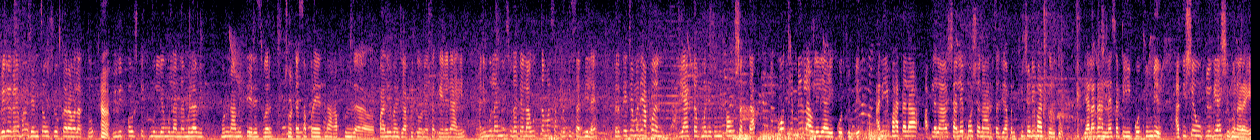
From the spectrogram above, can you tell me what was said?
वेगवेगळ्या भाज्यांचा उपयोग करावा लागतो. हां. विविध पौष्टिक मूल्य मुलांना मिळावी. म्हणून आम्ही टेरेसवर छोटासा प्रयत्न हा फुल पालेभाज्या पिकवण्याचा केलेला आहे. आणि मुलांनी सुद्धा त्याला उत्तम असा प्रतिसाद दिलाय. तर त्याच्यामध्ये आपण या टबमध्ये तुम्ही पाहू शकता की कोथिंबीर लावलेली आहे कोथिंबीर. आणि भाताला आपल्याला शालेय पोषण आहारचं जे आपण खिचडी भात करतो याला घालण्यासाठी ही कोथिंबीर अतिशय उपयोगी अशी होणार आहे.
